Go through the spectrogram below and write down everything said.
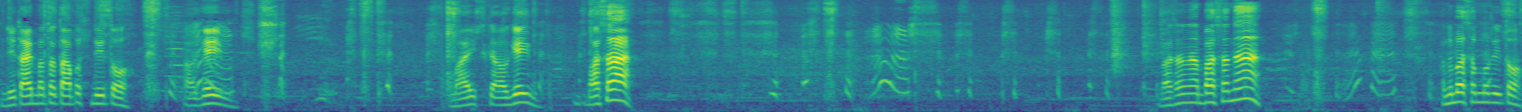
Hindi tayo matatapos dito. Ah, game. Mais ka. Oh, game. Basa. Basa na, basa na. Ano basa mo rito?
